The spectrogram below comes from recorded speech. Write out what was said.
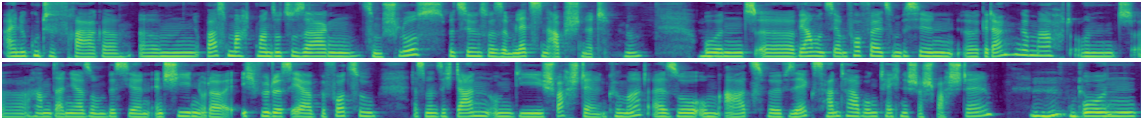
Eine gute Frage. Ähm, was macht man sozusagen zum Schluss beziehungsweise im letzten Abschnitt? Ne? Mhm. Und äh, wir haben uns ja im Vorfeld so ein bisschen äh, Gedanken gemacht und äh, haben dann ja so ein bisschen entschieden oder ich würde es eher bevorzugen, dass man sich dann um die Schwachstellen kümmert, also um A126 Handhabung technischer Schwachstellen. Mhm, und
